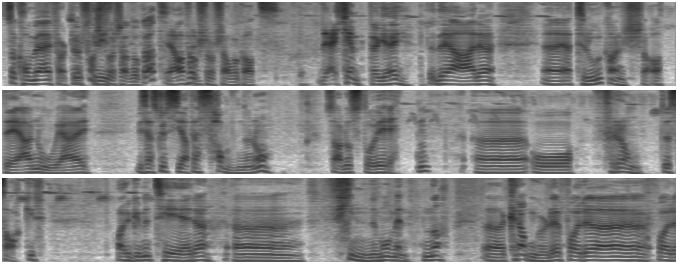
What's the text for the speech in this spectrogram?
Så kom jeg i 40 Forsvarsadvokat? Ja, forsvarsadvokat. Det er kjempegøy. Det er, eh, jeg tror kanskje at det er noe jeg Hvis jeg skulle si at jeg savner noe, så er det å stå i retten og fronte saker argumentere, uh, finne momentene, uh, krangle for, uh, for,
